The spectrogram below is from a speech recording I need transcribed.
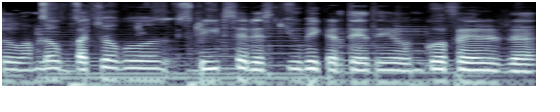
तो हम लोग बच्चों को स्ट्रीट से रेस्क्यू भी करते थे उनको फिर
